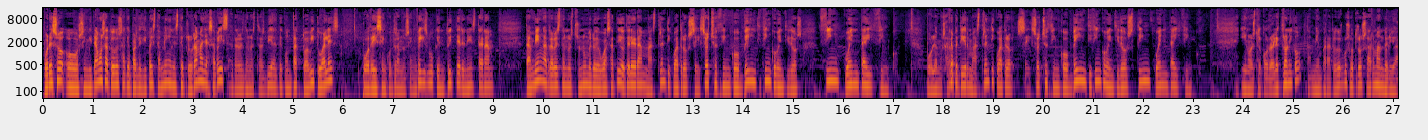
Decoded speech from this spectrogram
Por eso os invitamos a todos a que participáis también en este programa, ya sabéis, a través de nuestras vías de contacto habituales. Podéis encontrarnos en Facebook, en Twitter, en Instagram, también a través de nuestro número de WhatsApp o Telegram más 34 685 25 22 55. Volvemos a repetir más 34 685 25 22 55. Y nuestro correo electrónico, también para todos vosotros, armandolio.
